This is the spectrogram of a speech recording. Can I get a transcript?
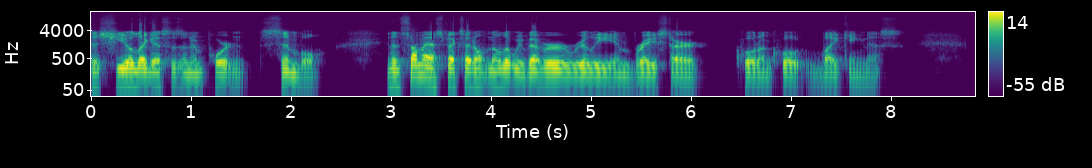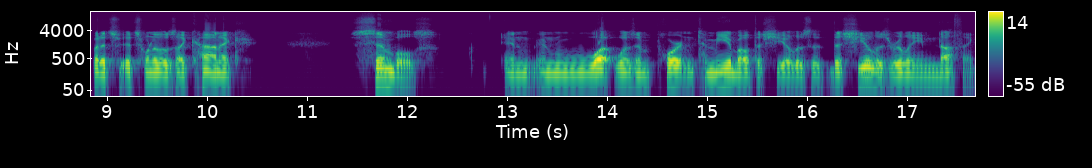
the shield i guess is an important symbol. And in some aspects i don't know that we've ever really embraced our quote unquote vikingness. But it's it's one of those iconic symbols. And and what was important to me about the shield is that the shield is really nothing.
